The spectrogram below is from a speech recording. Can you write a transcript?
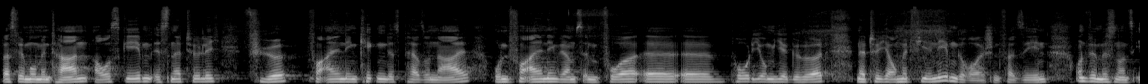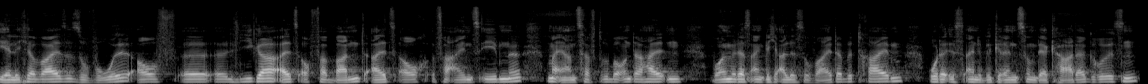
was wir momentan ausgeben, ist natürlich für vor allen Dingen kickendes Personal und vor allen Dingen, wir haben es im Vorpodium äh, äh, hier gehört, natürlich auch mit vielen Nebengeräuschen versehen und wir müssen uns ehrlicherweise sowohl auf äh, Liga als auch Verband als auch Vereinsebene mal ernsthaft drüber unterhalten, wollen wir das eigentlich alles so weiter weiter betreiben? Oder ist eine Begrenzung der Kadergrößen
